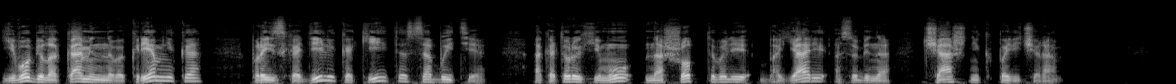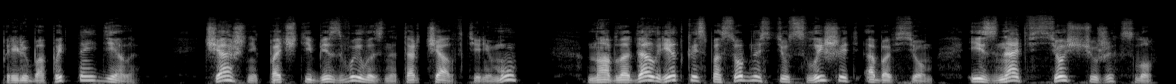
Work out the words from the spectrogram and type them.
его белокаменного кремника, происходили какие-то события, о которых ему нашептывали бояре, особенно чашник по вечерам. Прелюбопытное дело. Чашник почти безвылазно торчал в терему, но обладал редкой способностью слышать обо всем и знать все с чужих слов.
